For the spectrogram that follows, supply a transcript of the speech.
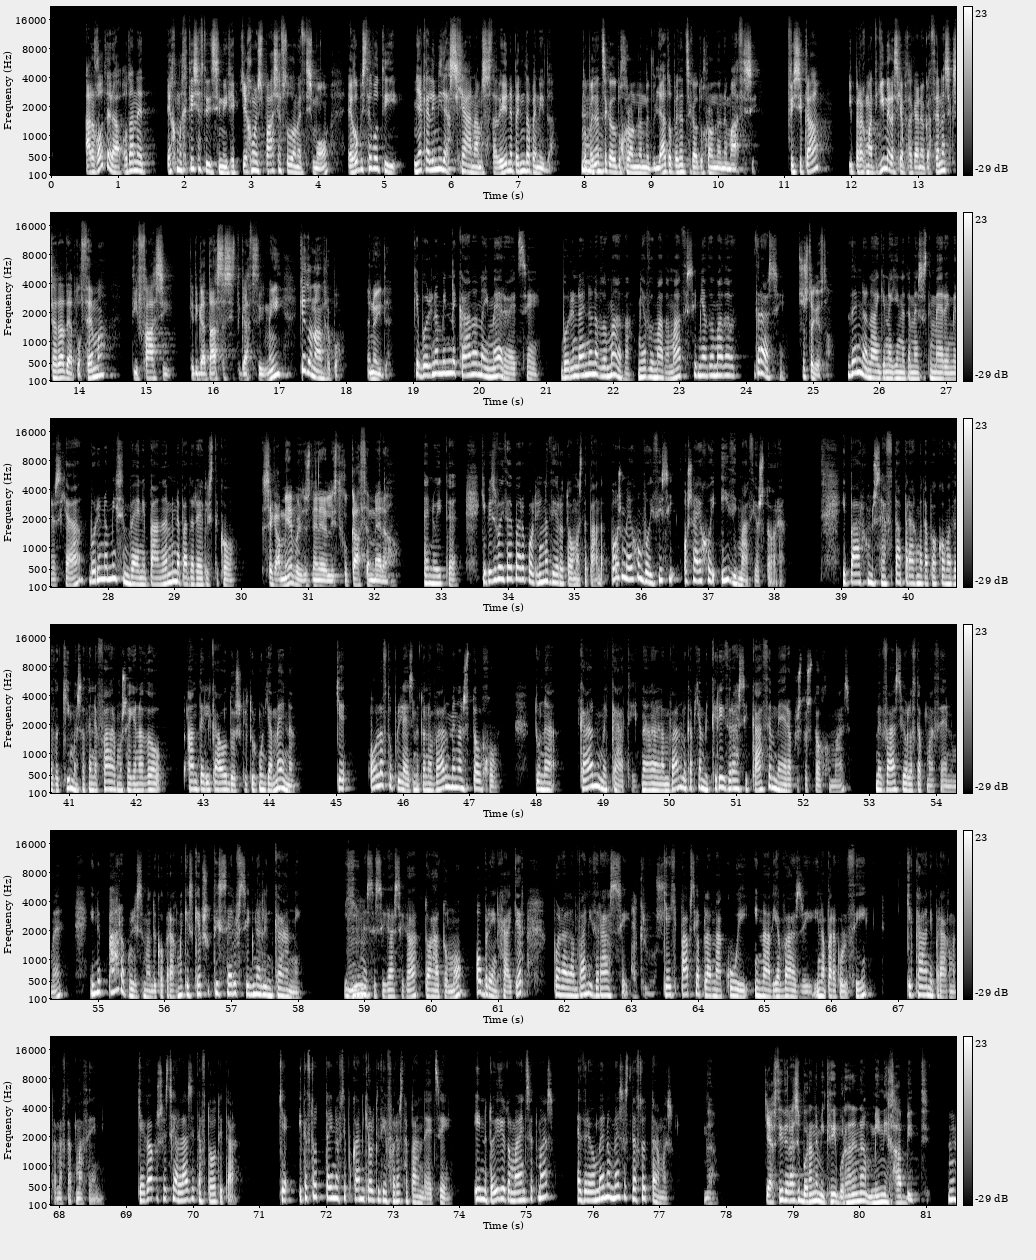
Αργότερα, όταν έχουμε χτίσει αυτή τη συνήθεια και έχουμε σπάσει αυτόν τον εθισμό, εγώ πιστεύω ότι μια καλή μοιρασιά ανάμεσα στα δύο είναι 50-50. Το 50% του χρόνου είναι δουλειά, το 50% του χρόνου είναι μάθηση. Φυσικά, η πραγματική μοιρασιά που θα κάνει ο καθένας εξαρτάται από το θέμα, τη φάση και την κατάσταση την κάθε στιγμή και τον άνθρωπο. Εννοείται. Και μπορεί να μην είναι καν ένα ημέρα, έτσι. Μπορεί να είναι ένα εβδομάδα. Μια εβδομάδα μάθηση, μια εβδομάδα δράση. Σωστό γι' αυτό. Δεν είναι ανάγκη να γίνεται μέσα στη μέρα η μοιρασιά. Μπορεί να μην συμβαίνει πάντα, να μην είναι πάντα ρεαλιστικό. Σε καμία περίπτωση δεν είναι ρεαλιστικό κάθε μέρα. Εννοείται. Και επίσης βοηθάει πάρα πολύ να διαρωτόμαστε πάντα πώς με έχουν βοηθήσει όσα έχω ήδη μάθει ως τώρα; Υπάρχουν σε αυτά πράγματα που ακόμα δεν δοκίμασα, δεν εφάρμοσα για να δω αν τελικά όντως λειτουργούν για μένα; Και όλο αυτό που λες με το να βάλουμε έναν στόχο του να κάνουμε κάτι, να αναλαμβάνουμε κάποια μικρή δράση κάθε μέρα προς το στόχο μας, με βάση όλα αυτά που μαθαίνουμε, είναι πάρα πολύ σημαντικό πράγμα και σκέψου τι self-signaling κάνει. Γίνεσαι σιγά σιγά το άτομο, ο brain hacker, που αναλαμβάνει δράση. Ακριβώς. Και έχει πάψει απλά να ακούει ή να διαβάζει ή να παρακολουθεί και κάνει πράγματα με αυτά που μαθαίνει. Και κάπως έτσι αλλάζει η ταυτότητα. Και η ταυτότητα είναι αυτή που κάνει και όλη τη διαφορά στα πάντα, έτσι. Είναι το ίδιο το mindset μας, εδρεωμένο μέσα στην ταυτότητά μας. Ναι. Και αυτή η δράση μπορεί να είναι μικρή, μπορεί να είναι ένα mini habit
